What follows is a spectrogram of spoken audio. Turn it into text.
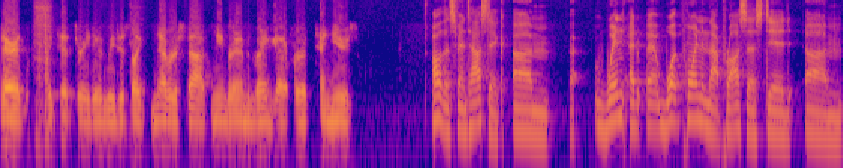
there it's, it's history, dude. We just like never stopped. Me and Brandon have been writing together for ten years. Oh, that's fantastic. Um, uh, when at, at what point in that process did um,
